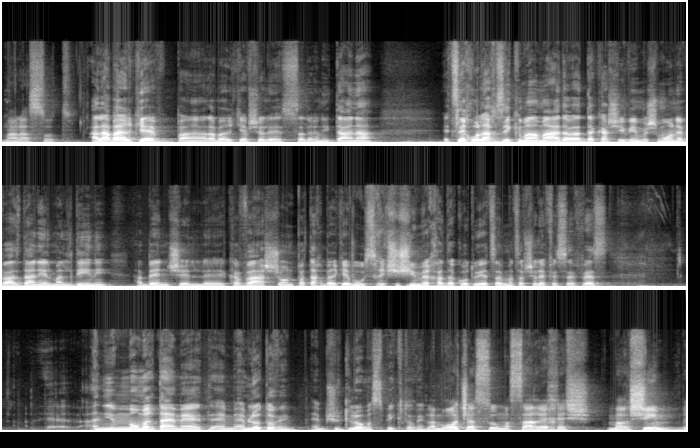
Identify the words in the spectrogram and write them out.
מה לעשות? עלה בהרכב, עלה בהרכב של אה, סלרניטנה. הצליחו להחזיק מעמד, אבל עד דקה 78, ואז דניאל מלדיני, הבן של אה, כבש, שון פתח בהרכב, והוא שיחק 61 דקות, הוא יצא במצב של 0-0. אני אומר את האמת, הם, הם לא טובים, הם פשוט לא מספיק טובים. למרות שעשו מסע רכש מרשים ב-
